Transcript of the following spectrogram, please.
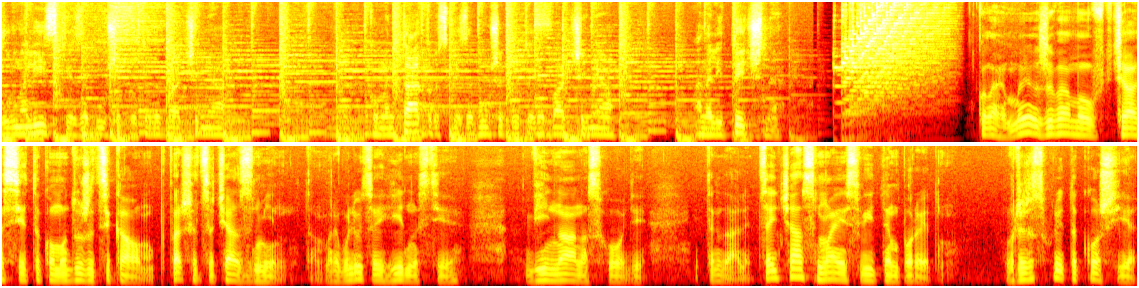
журналістське, забувши про телебачення коментаторське, забувши про телебачення аналітичне. Колеги, ми живемо в часі такому дуже цікавому. По-перше, це час змін, там, революція гідності, війна на Сході і так далі. Цей час має свій темпоритм. В режисурі також є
